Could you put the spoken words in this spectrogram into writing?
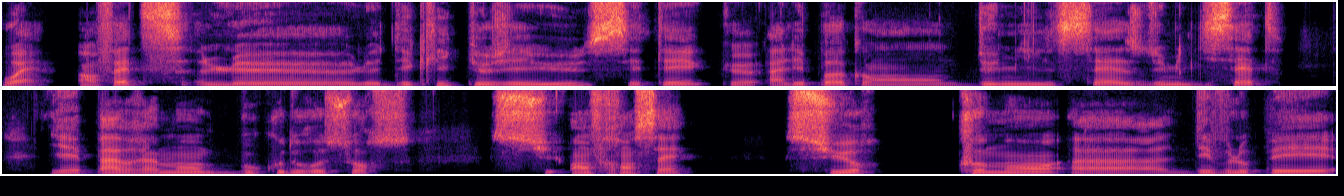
Ouais, en fait, le le déclic que j'ai eu, c'était qu'à l'époque, en 2016-2017, il y avait pas vraiment beaucoup de ressources en français sur comment, heu, développer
